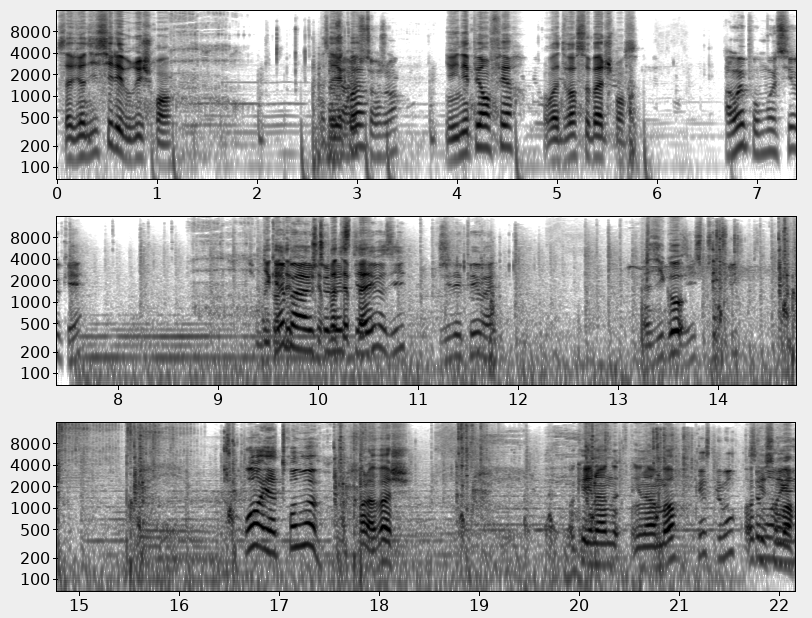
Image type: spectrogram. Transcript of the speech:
Ça vient d'ici les bruits, je crois. hein. Attends, Ça, y a j'arrive, quoi je te rejoins. Il y a une épée en fer. On va devoir se battre, je pense. Ah ouais, pour moi aussi, ok. Tu me dis quand bah je te laisse vas-y. J'ai l'épée, ouais. Vas-y, go. Je suis. Oh, il y a trois mobs Oh la vache. Ok, il y en a un, il y en a un mort. Ok, c'est bon Ok, ils sont morts.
